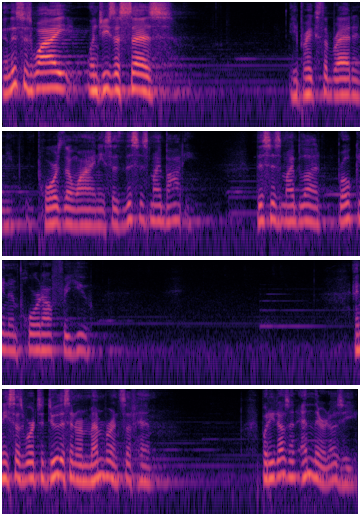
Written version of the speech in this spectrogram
And this is why when Jesus says, He breaks the bread and He pours the wine, He says, This is my body. This is my blood, broken and poured out for you. And He says, We're to do this in remembrance of Him. But He doesn't end there, does He?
